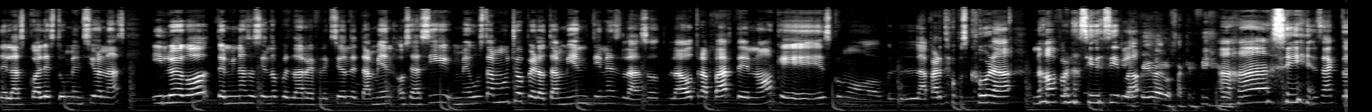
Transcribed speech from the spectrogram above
de las cuales tú mencionas y luego terminas haciendo pues la reflexión de también, o sea, sí, me gusta mucho, pero también tienes la, la otra parte, ¿no? Que es como pues, la parte oscura, ¿no? Por así decirlo. La piedra de los sacrificios. Ajá, sí, exacto.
